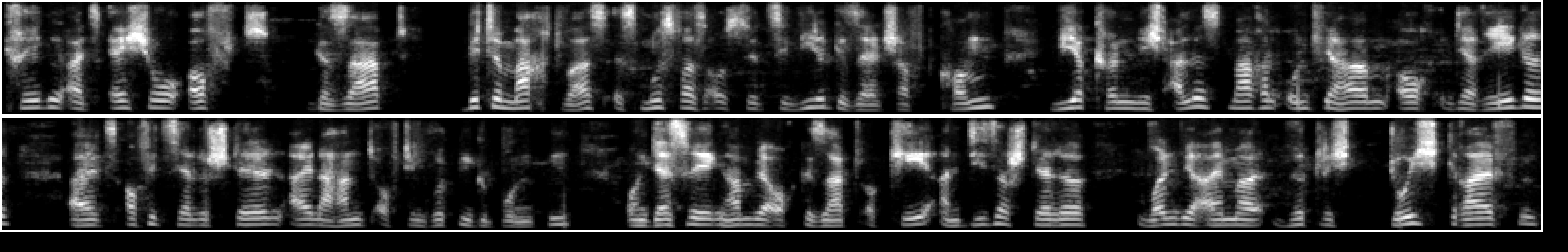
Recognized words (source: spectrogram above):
kriegen als Echo oft gesagt, bitte macht was, es muss was aus der Zivilgesellschaft kommen. Wir können nicht alles machen und wir haben auch in der Regel als offizielle Stellen eine Hand auf den Rücken gebunden. Und deswegen haben wir auch gesagt, okay, an dieser Stelle wollen wir einmal wirklich durchgreifen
